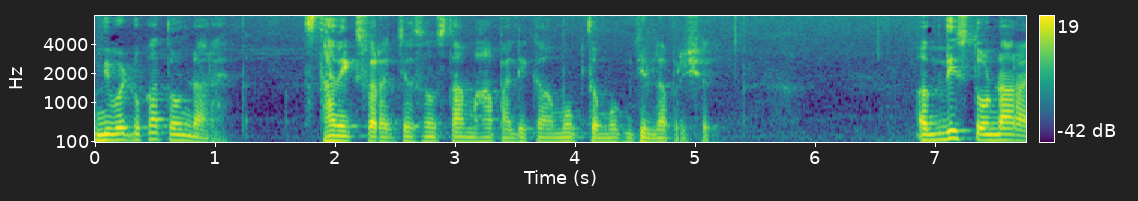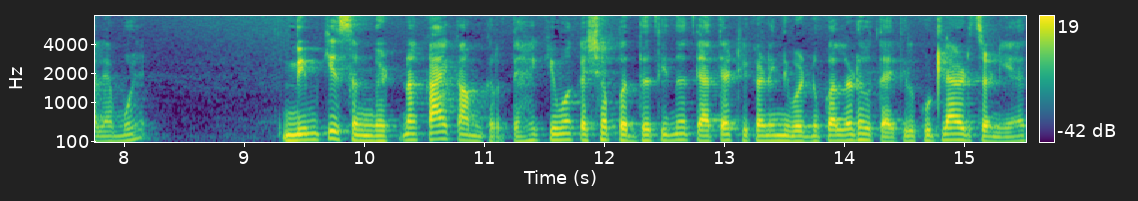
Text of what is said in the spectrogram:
निवडणुका तोंडार आहेत. स्थानिक स्वराज्य संस्था महापालिका अमुक जिल्हा परिषद अगदीच तोंडावर आल्यामुळे नेमकी संघटना काय काम करते आहे किंवा कशा पद्धतीनं त्या त्या ठिकाणी निवडणुका लढवता येतील कुठल्या अडचणी आहेत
